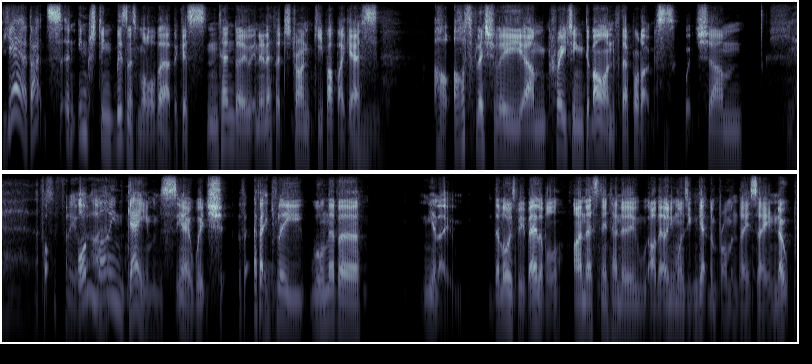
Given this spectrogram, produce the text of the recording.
yeah, that's an interesting business model there because Nintendo, in an effort to try and keep up, I guess, Hmm. are artificially um, creating demand for their products, which um, Yeah, that's a funny one. Online games, you know, which eff- effectively will never, you know, they'll always be available unless Nintendo are the only ones you can get them from, and they say nope.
